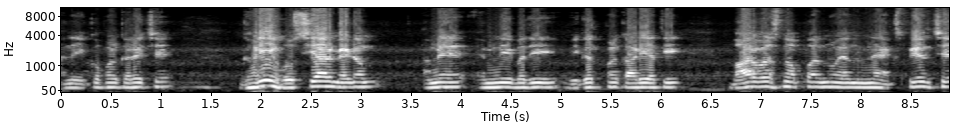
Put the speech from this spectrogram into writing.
અને ઇકો પણ કરે છે. ઘણી હોશિયાર મેડમ અમે એમની બધી વિગત પણ કાઢી હતી. બાર વર્ષના ઉપરનું એમને એક્સપિરિયન્સ છે.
